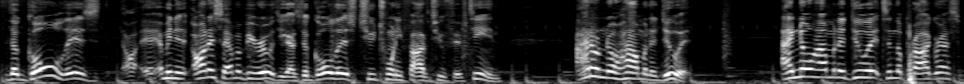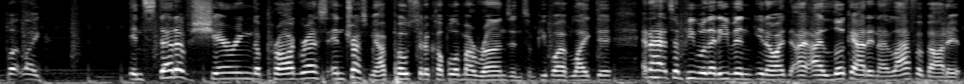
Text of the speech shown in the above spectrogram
The goal is, I mean, honestly, I'm gonna be real with you guys. The goal is 225, 215. I don't know how I'm gonna do it. I know how I'm gonna do it. It's in the progress, but like, instead of sharing the progress, and trust me, I've posted a couple of my runs, and some people have liked it, and I had some people that even, you know, I, I look at it and I laugh about it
